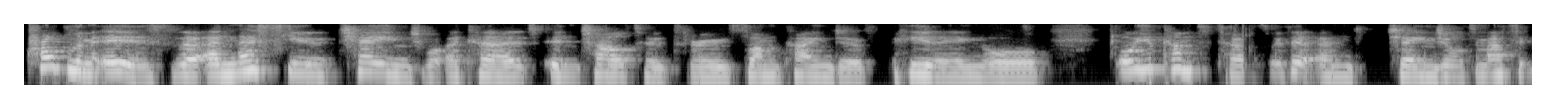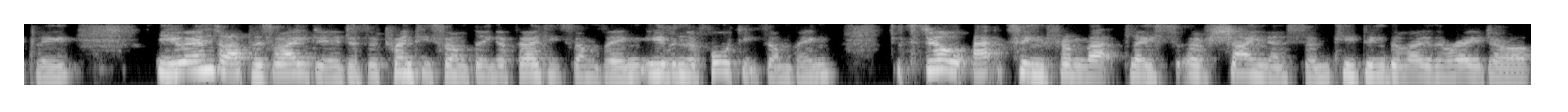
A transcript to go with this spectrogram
problem is that unless you change what occurred in childhood through some kind of healing or or you come to terms with it and change automatically, you end up, as I did, as a 20 something, a 30 something, even a 40 something, still acting from that place of shyness and keeping below the radar,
